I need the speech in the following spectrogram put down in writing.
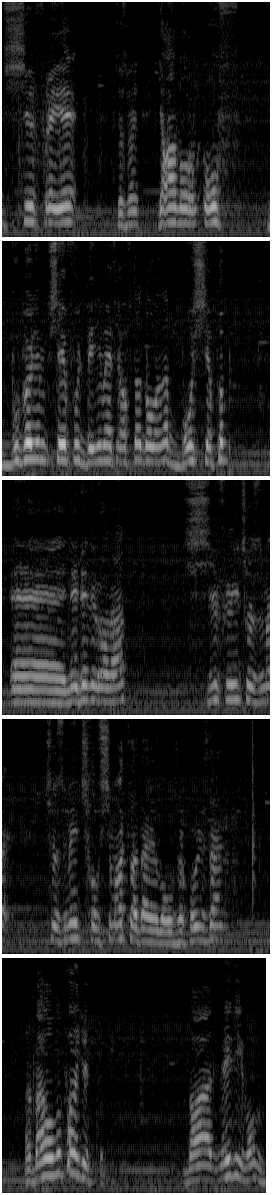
şifreyi çözme. Ya norm of bu bölüm şey full benim etrafta dolana boş yapıp Ee, ne denir ona? Şifreyi çözme çözmeye çalışmakla dayalı olacak. O yüzden ya ben onu fark ettim. Daha ne diyeyim oğlum?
